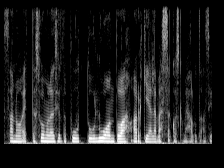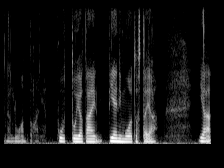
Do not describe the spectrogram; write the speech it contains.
sanoa, että suomalaisilta puuttuu luontoa arkielämässä, koska me halutaan sinne luontoon. Ja puuttuu jotain pienimuotoista ja ja,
